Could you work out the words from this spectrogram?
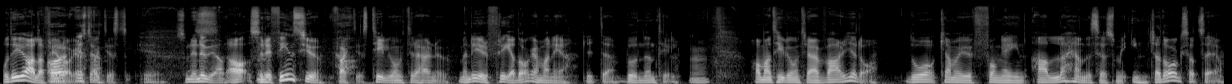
Och det är ju alla Ja, fredagar det. faktiskt. Eh, Som det är nu ja. Ja, så Mm. det finns ju faktiskt tillgång till det här nu. Men det är fredagar man är lite bunden till. Mm. Har man tillgång till det här varje dag, då kan man ju fånga in alla händelser som är intradag så att säga.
